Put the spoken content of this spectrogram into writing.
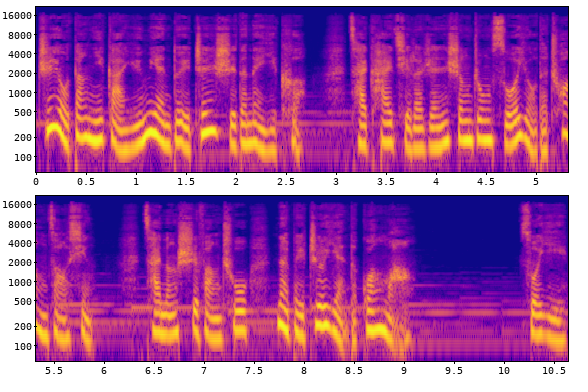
只有当你敢于面对真实的那一刻，才开启了人生中所有的创造性，才能释放出那被遮掩的光芒。”所以，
